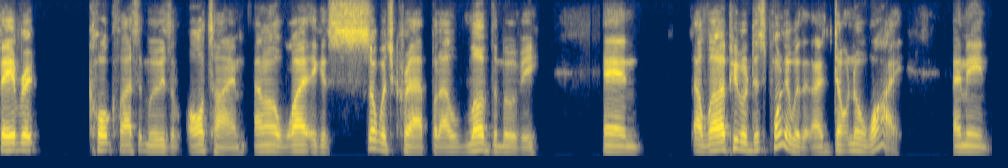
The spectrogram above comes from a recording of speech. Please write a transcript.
favorite cult classic movies of all time. I don't know why it gets so much crap, but I love the movie, and a lot of people are disappointed with it. I don't know why. I mean,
